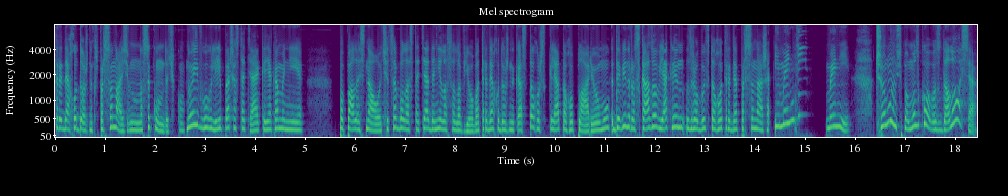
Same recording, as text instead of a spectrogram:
3D-художник з персонажів, ну на секундочку. Ну і в Гуглі перша стаття, яка, мені попалась на очі. Це була стаття Даніла Соловйова, 3D-художника з того ж склятого пларіуму, де він розказував, як він зробив того 3D-персонажа. І мені Мені чомусь помилково здалося,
